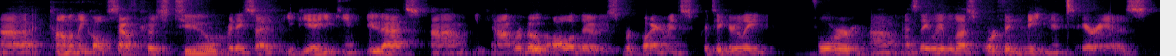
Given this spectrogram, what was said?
uh, commonly called South Coast 2, where they said, EPA, you can't do that. Um, you cannot revoke all of those requirements, particularly for, um, as they labeled us, orphan maintenance areas.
